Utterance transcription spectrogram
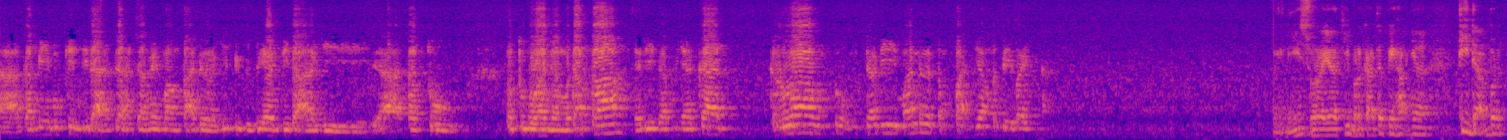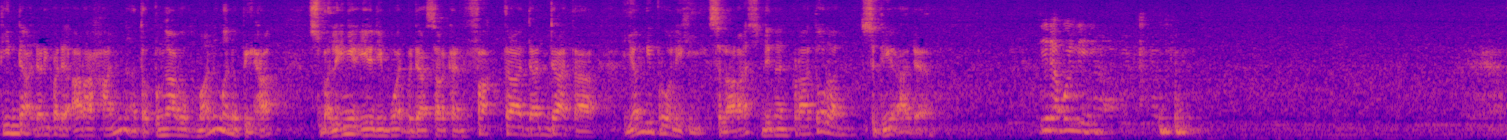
Ah, kami mungkin tidak ada memang tak ada lagi PPPM tidak lagi uh, satu pertubuhan yang berdaftar jadi kami akan keluar untuk mencari mana tempat yang lebih baik. Ini Surayati berkata pihaknya tidak bertindak daripada arahan atau pengaruh mana-mana pihak. Sebaliknya ia dibuat berdasarkan fakta dan data yang diperolehi selaras dengan peraturan sedia ada. Tidak boleh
